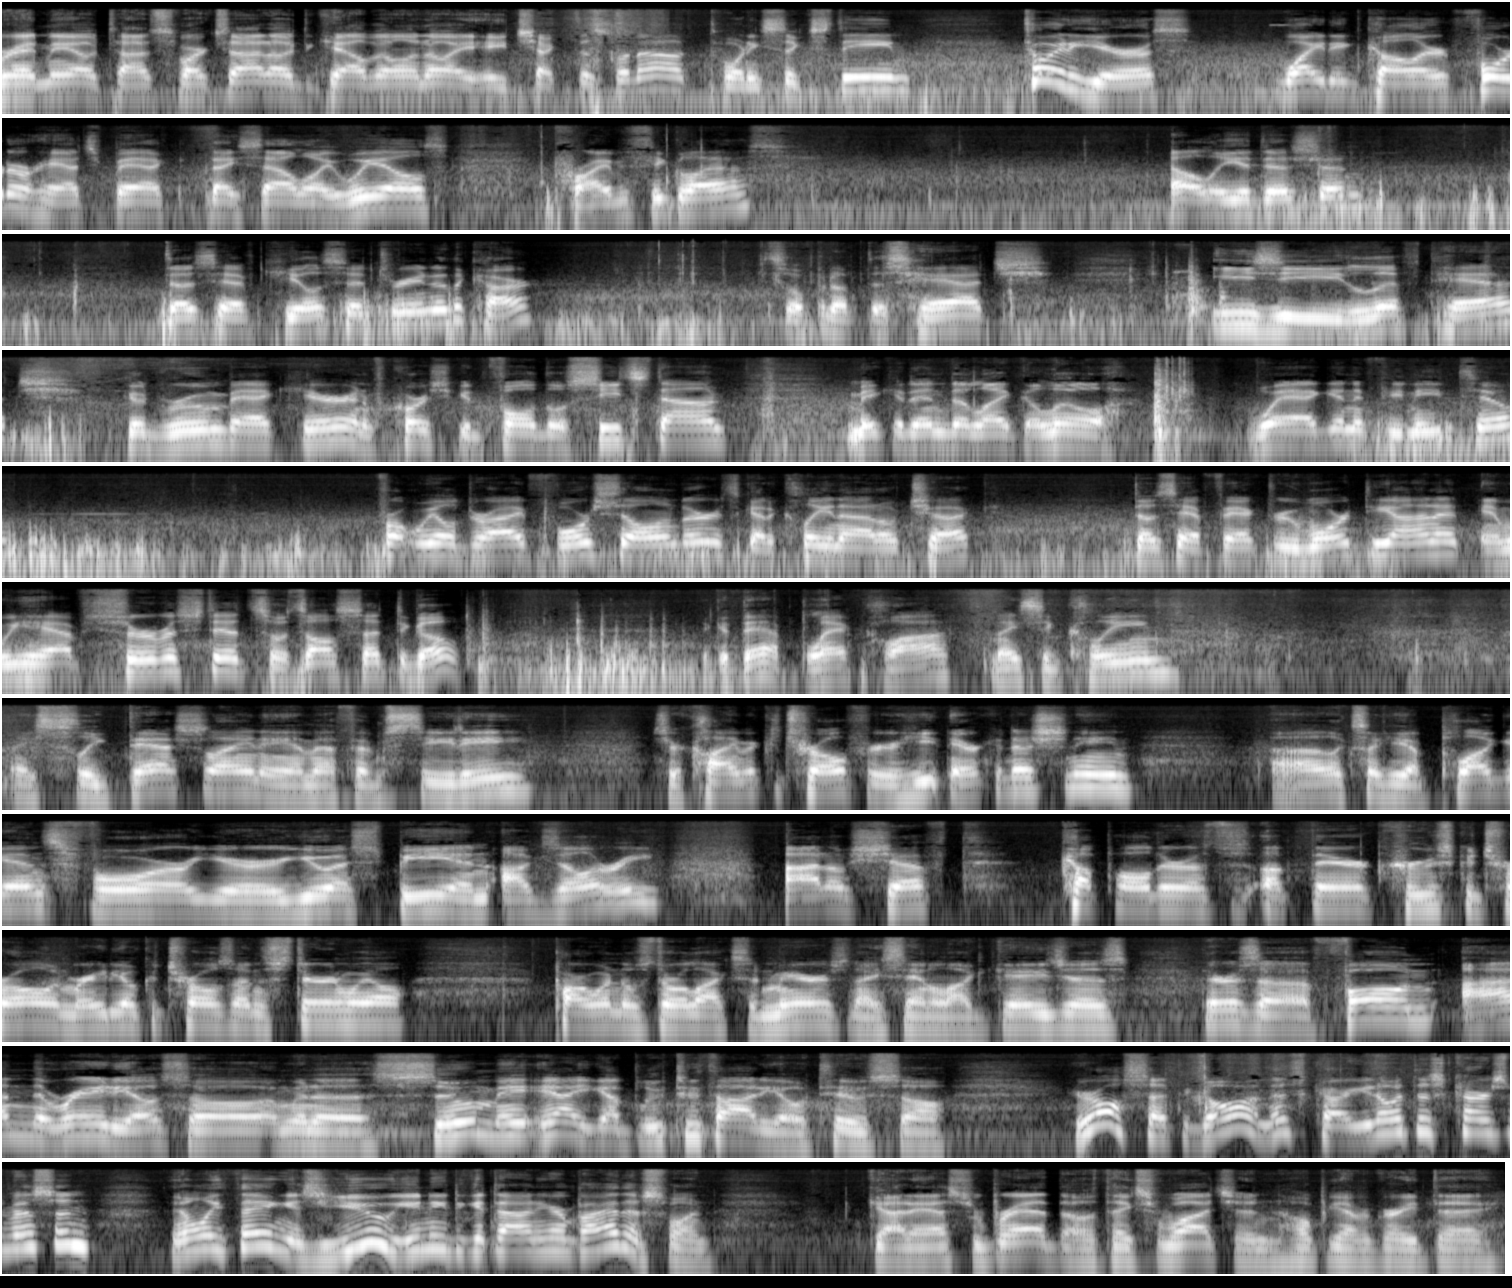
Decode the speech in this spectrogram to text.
Brad Mayo, Tom Sparks Auto, DeKalb, Illinois. Hey, check this one out. 2016 Toyota Yaris, white in color, four-door hatchback, nice alloy wheels, privacy glass, LE edition. Does have keyless entry into the car. Let's open up this hatch. Easy lift hatch. Good room back here, and of course you can fold those seats down, make it into like a little wagon if you need to. Front wheel drive, four cylinder. It's got a clean AutoCheck. Does have factory warranty on it, and we have serviced it, so it's all set to go. Look at that, black cloth, nice and clean. Nice sleek dash line, AM, FM, CD. It's your climate control for your heat and air conditioning. Uh, looks like you have plug-ins for your USB and auxiliary. Auto shift, cup holder up there, cruise control and radio controls on the steering wheel. Power windows, door locks, and mirrors. Nice analog gauges. There's a phone on the radio, so I'm going to assume, yeah, you got Bluetooth audio too. So you're all set to go on this car. You know what this car's missing? The only thing is you. You need to get down here and buy this one. Got to ask for Brad, though. Thanks for watching. Hope you have a great day.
